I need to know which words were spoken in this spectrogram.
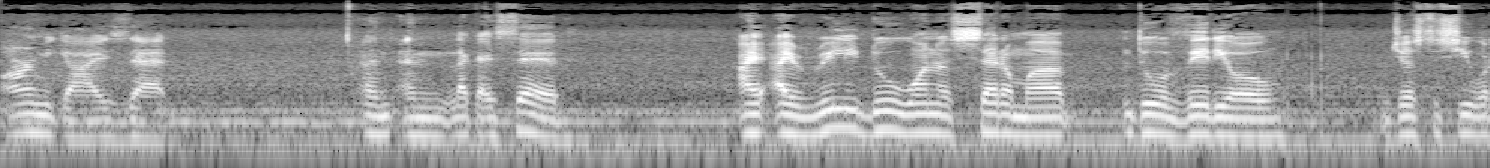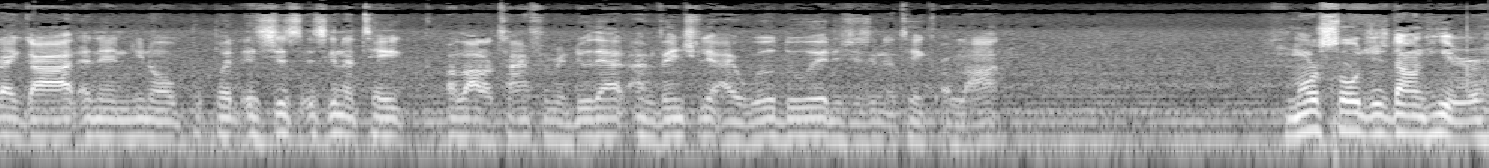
army guys that, and and like I said, I I really do want to set them up, do a video just to see what I got, and then you know, but it's just it's gonna take a lot of time for me to do that. Eventually, I will do it. It's just gonna take a lot. More soldiers down here.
